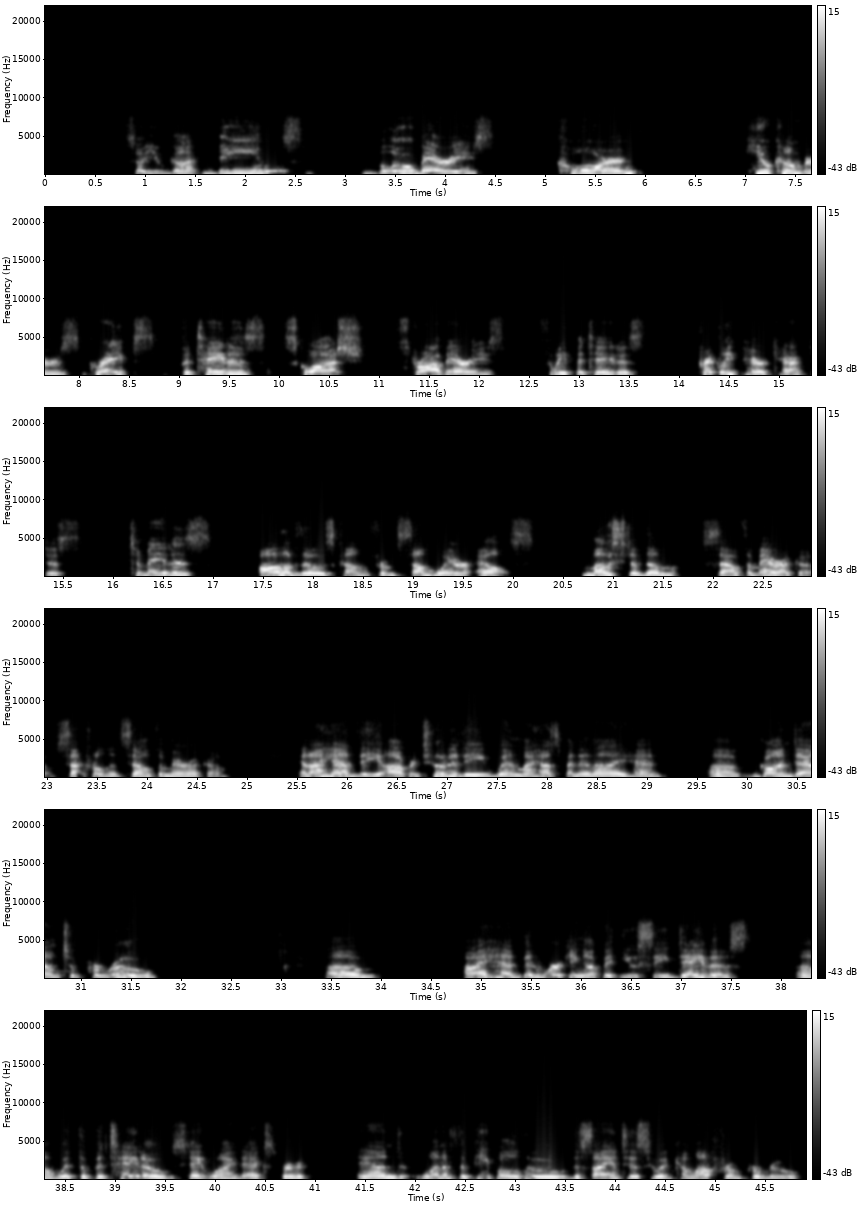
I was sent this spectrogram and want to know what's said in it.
So you've got beans, blueberries, corn, cucumbers, grapes, potatoes, squash, strawberries, sweet potatoes, prickly pear cactus, tomatoes, all of those come from somewhere else. Most of them South America, Central and South America. And I had the opportunity when my husband and I had uh, gone down to Peru. Um, I had been working up at UC Davis uh, with the potato statewide expert. And one of the people who, the scientists who had come up from Peru,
